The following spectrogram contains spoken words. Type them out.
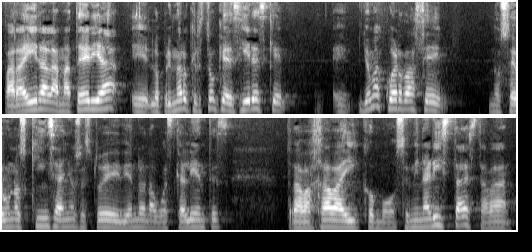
para ir a la materia, eh, lo primero que les tengo que decir es que yo me acuerdo hace no sé, unos 15 años estuve viviendo en Aguascalientes, trabajaba ahí como seminarista, estaba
